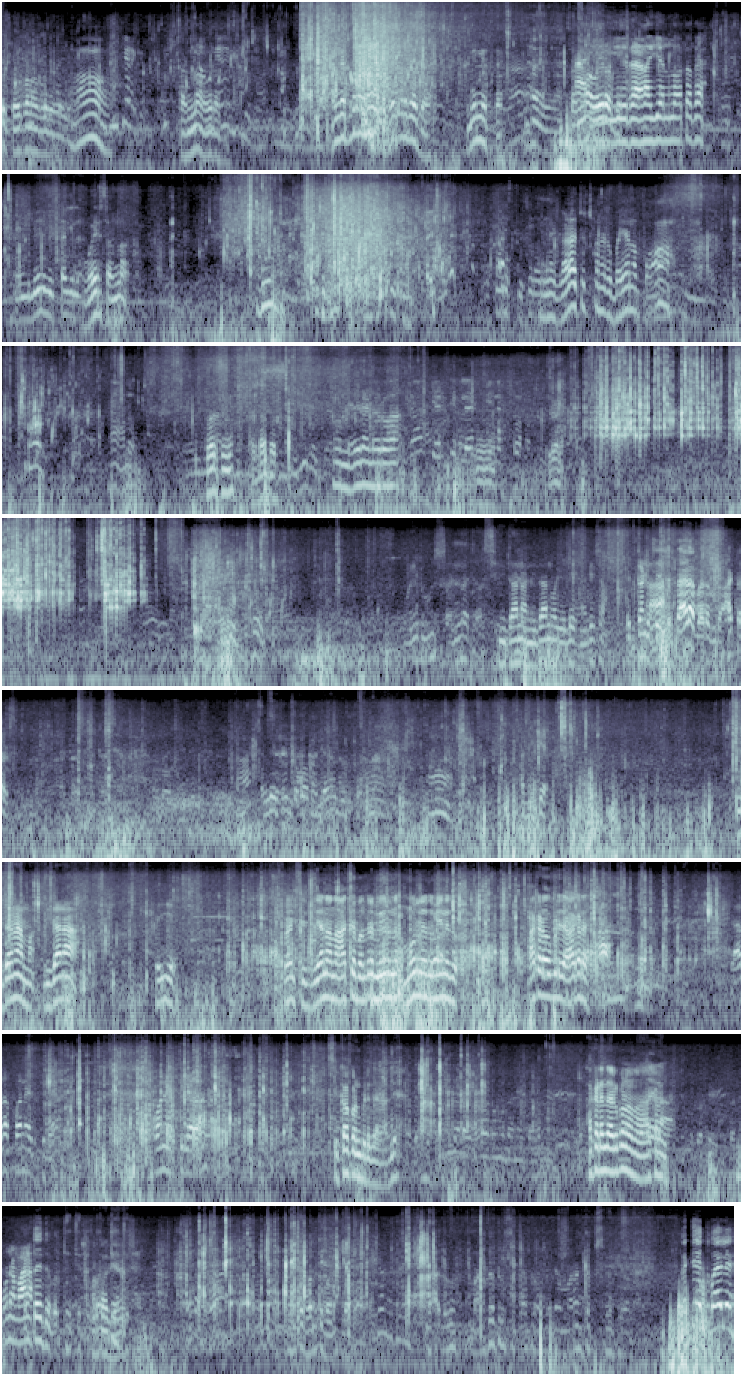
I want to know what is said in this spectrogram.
ವೈರ್ ಕೊಯ್ಕೊಂಡು ಹೋಗ್ಬಿಡ್ತದೆ ಈಗ. ಸಣ್ಣ ವೈರ್ ಅದು. ಹಂಗೆ ಎತ್ಕೊಂಡು ಹೋಗು, ಮೀನು ಇರುತ್ತೆ. ಸಣ್ಣ ವೈರ್ ಅದು. ಅಣ್ಣ ಎಲ್ಲೋ ಒಂದು ಮೀನು ಮಿಸ್ ಆಗಿಲ್ಲ. ವೈರ್ ಸಣ್ಣ. ನನಗೆ ಗಾಳ ಚುಚ್ಕೊಂಡಿರೋ ಭಯನಪ್ಪ. ತೋರಿಸಿ. ಅಡ್ಡ ತೋರಿಸಿ. ನೇರಣ್ಣವರು ಸಣ್ಣ ಜಾಸ್ತಿ ನಿಧಾನ ನಿಧಾನವಾಗಿ ಹೇಳಿ ನಾಗೇಶ. ಎತ್ಕೊಂಡ್ಲಾ? ಬೇಡ ಬೇಡ ಬಿಡು ಆಟ ಆಡ್ಸು. ಹಾಂ? ಅದಕ್ಕೆ. ನಿಧಾನ ಅಮ್ಮ ನಿಧಾನ. ಕೈಯೇ. ಫ್ರೆಂಡ್ಸ್ ಇದು ನಾನು ಆಚೆ ಬಂದರೆ ಮೀರ್ನ ಮೂರನೇದು ಮೀನಿದು. ಆ ಕಡೆ ಹೋಗ್ಬಿಡಿದೆ ಆ ಕಡೆ. ಯಾರ ಫೋನ್ ಇಡ್ತೀರ ಫೋನ್ ಇಡ್ತಿಲ್ಲ ಬಿಟ್ಟಿದ್ದಾರೆ ಅಲ್ಲಿ. ಆ ಕಡೆಯಿಂದ ಹೇಳ್ಕೊಂಡು ಆ ಕಡೆ. ಕಡ್ಡಿ ಎತ್ತು ಬಾಯಲೆ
